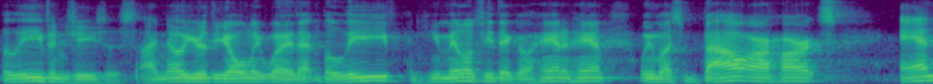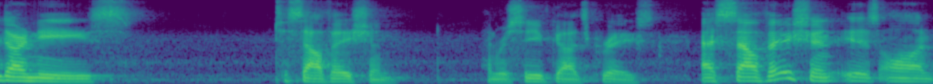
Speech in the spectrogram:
believe in Jesus. I know you're the only way. That believe and humility, they go hand in hand. We must bow our hearts and our knees to salvation and receive God's grace. As salvation is on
